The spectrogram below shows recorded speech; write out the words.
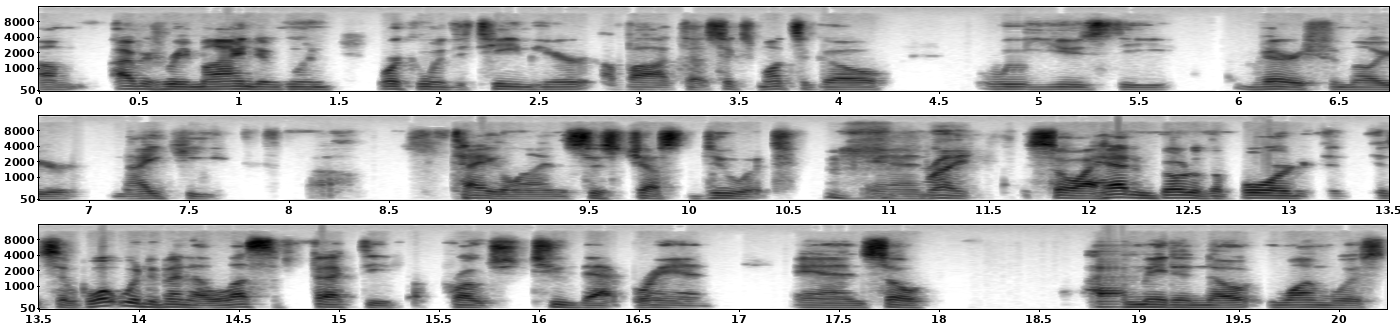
Um, I was reminded when working with the team here about uh, six months ago, we used the very familiar Nike uh, tagline that says "Just do it." And right. So I had him go to the board and said, "What would have been a less effective approach to that brand?" And so I made a note. One was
